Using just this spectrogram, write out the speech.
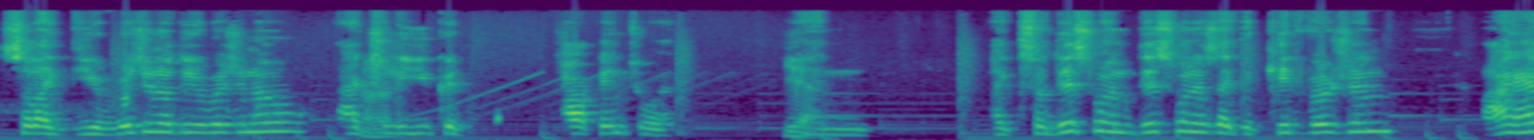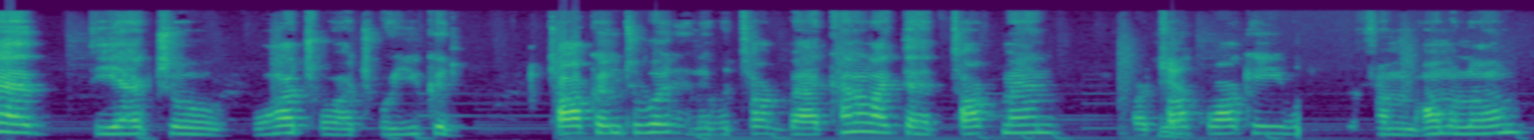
So like the original, the original, actually you could talk into it. Uh-huh. Yeah, And like so this one this one is like the kid version. I had the actual watch watch where you could talk into it and it would talk back, kind of like that Talkman or Yeah. From Home Alone.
